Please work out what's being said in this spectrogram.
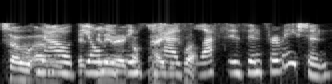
So um, now the only Illyrio thing he has well. left is information.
